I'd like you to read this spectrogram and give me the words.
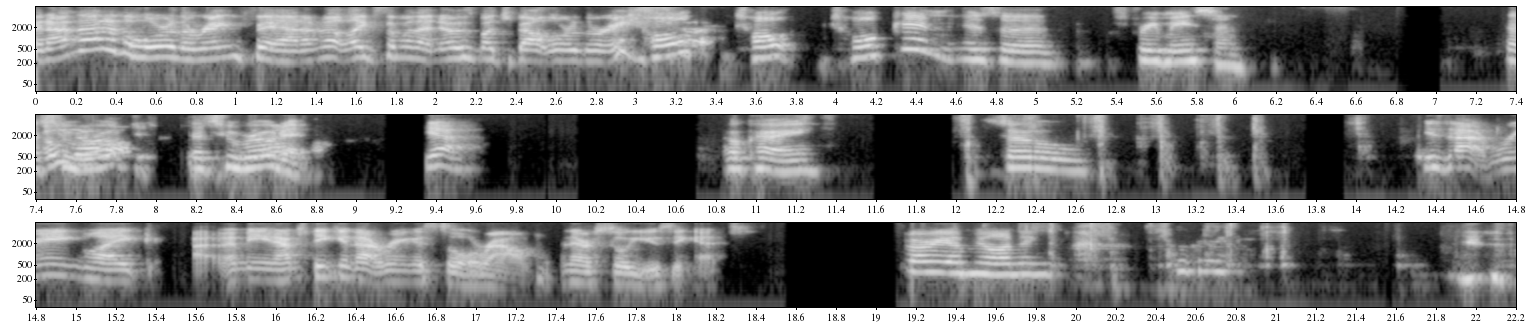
And I'm not a Lord of the Ring fan. I'm not like someone that knows much about Lord of the Rings. Tol- Tol- Tolkien is a Freemason. That's oh, who no. wrote it. That's who wrote it. Yeah. Okay. So is that ring like I mean, I'm thinking that ring is still around and they're still using it. Sorry, I'm yawning. Okay.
